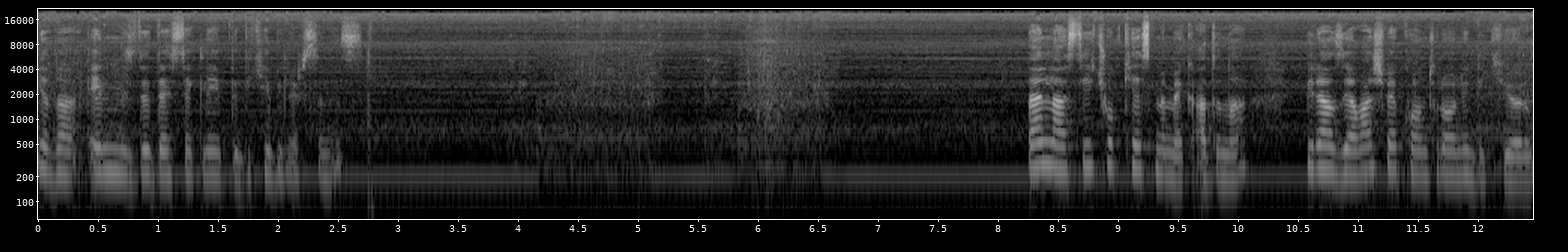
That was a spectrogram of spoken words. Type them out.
Ya da elinizde destekleyip de dikebilirsiniz. Ben lastiği çok kesmemek adına biraz yavaş ve kontrollü dikiyorum.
